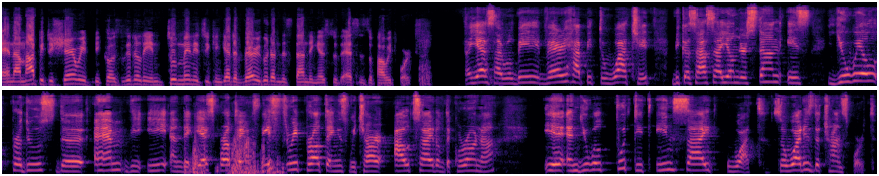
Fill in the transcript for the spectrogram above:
and I'm happy to share it because literally in two minutes you can get a very good understanding as to the essence of how it works. Uh, yes, I will be very happy to watch it because as I understand is you will produce the M, the E, and the S proteins, these three proteins which are outside of the corona, and you will put it inside what? So what is the transport?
